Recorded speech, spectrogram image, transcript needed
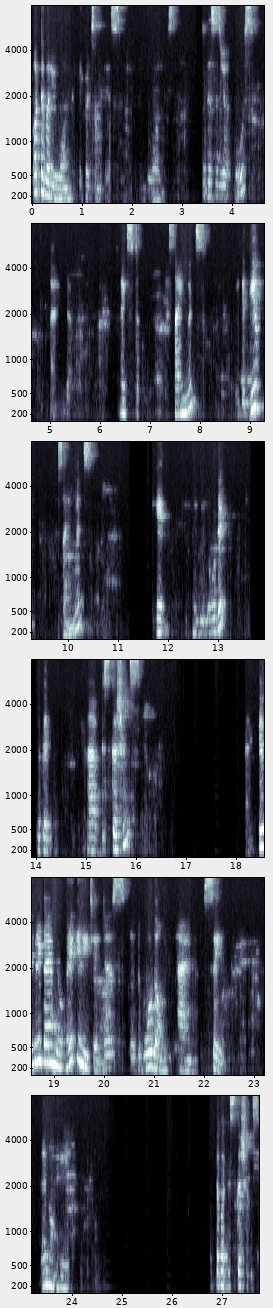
whatever you want, depends on this. Do all this. So this is your course. And uh, next, assignments. You can give assignments. Again, it may be loaded. You can have discussions. And every time you make any changes, to go down and save. Then only whatever discussions.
